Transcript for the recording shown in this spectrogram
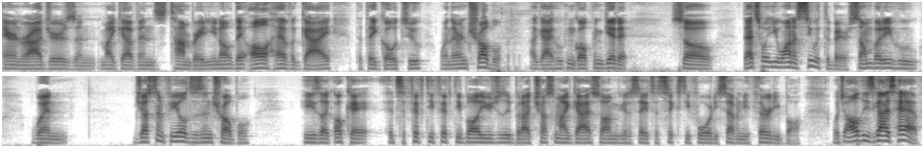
Aaron Rodgers and Mike Evans, Tom Brady. You know, they all have a guy that they go to when they're in trouble, a guy who can go up and get it. So that's what you want to see with the Bears. Somebody who, when Justin Fields is in trouble, he's like, okay, it's a 50 50 ball usually, but I trust my guy, so I'm going to say it's a 60 40, 70 30 ball, which all these guys have.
